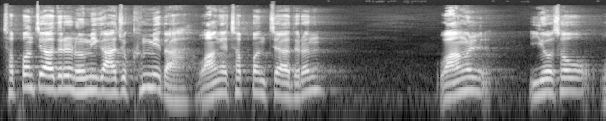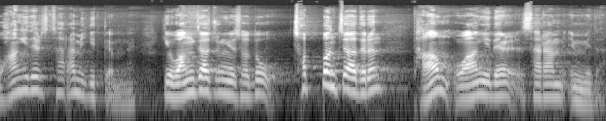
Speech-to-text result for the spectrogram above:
첫 번째 아들은 의미가 아주 큽니다. 왕의 첫 번째 아들은 왕을 이어서 왕이 될 사람이기 때문에 왕자 중에서도 첫 번째 아들은 다음 왕이 될 사람입니다.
